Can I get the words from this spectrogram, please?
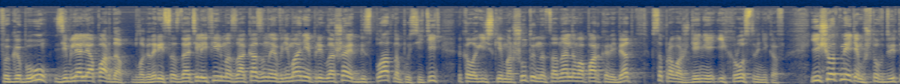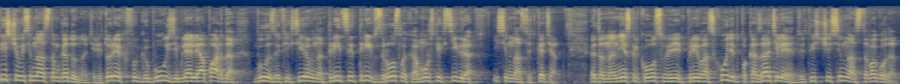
ФГБУ «Земля леопарда» благодарит создателей фильма за оказанное внимание и приглашает бесплатно посетить экологические маршруты национального парка ребят в сопровождении их родственников. Еще отметим, что в 2018 году на территориях ФГБУ «Земля леопарда» было зафиксировано 33 взрослых амурских тигра и 17 котят. Это на несколько особей превосходит показатели 2017 года.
